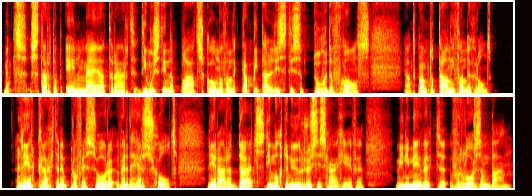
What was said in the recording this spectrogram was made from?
met start op 1 mei uiteraard, die moest in de plaats komen van de kapitalistische Tour de France. Ja, het kwam totaal niet van de grond. Leerkrachten en professoren werden herschoold. Leraren Duits die mochten nu Russisch gaan geven. Wie niet meewerkte, verloor zijn baan.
